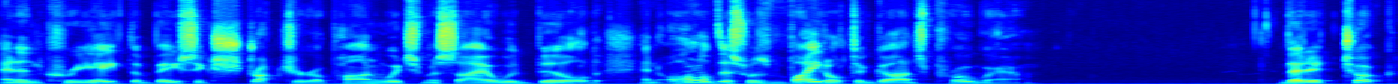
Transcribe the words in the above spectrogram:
and then create the basic structure upon which Messiah would build. And all of this was vital to God's program. That it took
